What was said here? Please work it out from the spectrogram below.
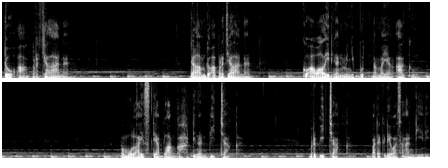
doa perjalanan. Dalam doa perjalanan, ku awali dengan menyebut nama yang agung. Memulai setiap langkah dengan bijak, berbijak pada kedewasaan diri,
